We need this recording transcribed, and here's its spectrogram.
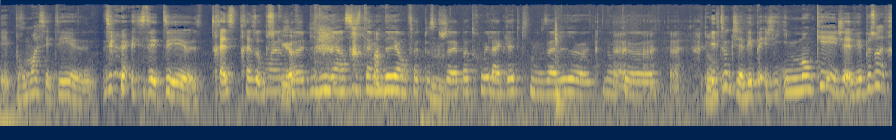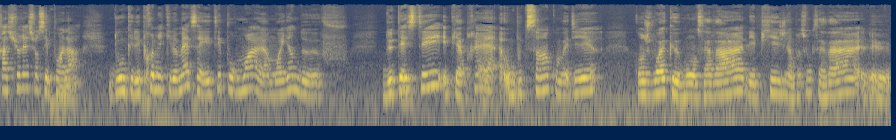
Et pour moi, c'était euh, c'était très, très obscur. Ouais, j'avais bidouillé un système D, en fait, parce que mm. j'avais pas trouvé la guette qui nous allait euh, donc, Et donc, j'avais, il me manquait, j'avais besoin d'être rassurée sur ces points-là. Donc, les premiers kilomètres, ça a été pour moi un moyen de, de tester. Et puis après, au bout de cinq, on va dire, quand je vois que bon, ça va, les pieds, j'ai l'impression que ça va, le,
